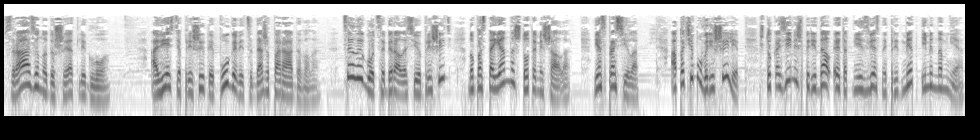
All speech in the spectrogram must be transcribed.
Сразу на душе отлегло. А весть о пришитой пуговице даже порадовала. Целый год собиралась ее пришить, но постоянно что-то мешало. Я спросила, а почему вы решили, что Казимиш передал этот неизвестный предмет именно мне?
